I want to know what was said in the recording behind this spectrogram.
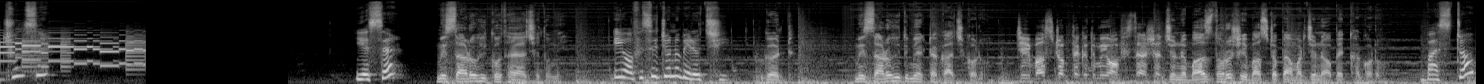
Arjun sir yes sir miss Arohi কোথায় আছো তুমি? এই অফিসের জন্য বেরোচ্ছি। গুড মিস আরোহী তুমি একটা কাজ করো। যে বাস স্টপ থেকে তুমি অফিসে আসার জন্য বাস ধরো সেই বাস স্টপে আমার জন্য অপেক্ষা করো। বাস স্টপ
